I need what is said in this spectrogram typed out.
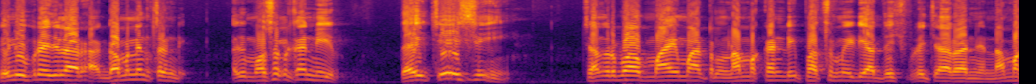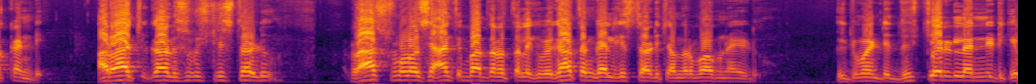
తెలుగు ప్రజలారా గమనించండి. అది మొసలి కన్నీరు. దయచేసి చంద్రబాబు మాయ మాటలు నమ్మకండి పచ్చ మీడియా దుష్ప్రచారాన్ని నమ్మకండి. అరాచకాలు సృష్టిస్తాడు రాష్ట్రంలో శాంతి భద్రతలకు విఘాతం కలిగిస్తాడు చంద్రబాబు నాయుడు. ఇటువంటి దుశ్చర్యలన్నిటికీ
